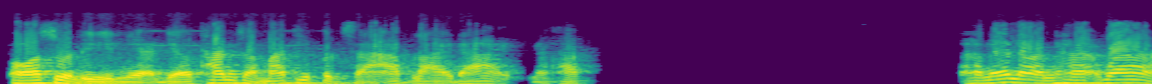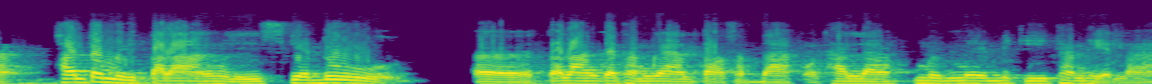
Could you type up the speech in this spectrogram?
เพราะว่าส่วนอื่นเนี่ยเดี๋ยวท่านสามารถที่ปรึกษาอัพไลน์ได้นะครับแน่นอนฮะว่าท่านต้องมีตารางหรือสเกจดู ตารางการทำงานต่อสัปดาห์ของท่านแล้วเมื่อเมื่อกี้ท่านเห็นแล้ว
